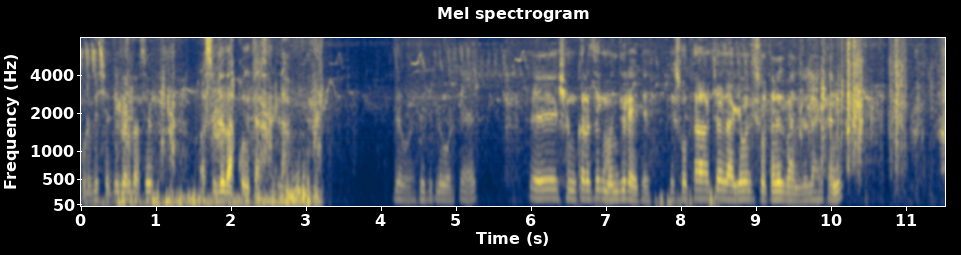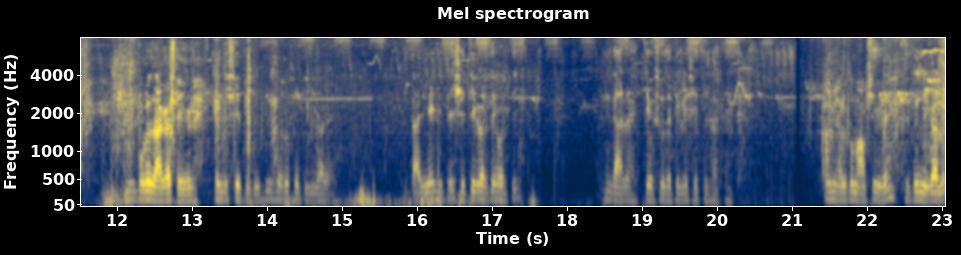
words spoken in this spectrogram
पुढे ते शेती करत असेल असेल तर दाखवतो त्या साईडला देवळाचे तिकडे वरती आहे ते शंकराचं एक मंदिर आहे ते. ते स्वतःच्या जागेमध्ये स्वतःनेच बांधलेलं आहे त्याने. आणि पूर्ण जागाच आहे इकडे. त्यांची शेतीची ही सर्व शेतीची जागा आहे. ताई आहे तिथे शेती करते वरती. आणि दादा आहे तेसुद्धा तिकडे शेती करतायत. आम्ही आलो तो मावशीकडे. तिथून निघालो.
